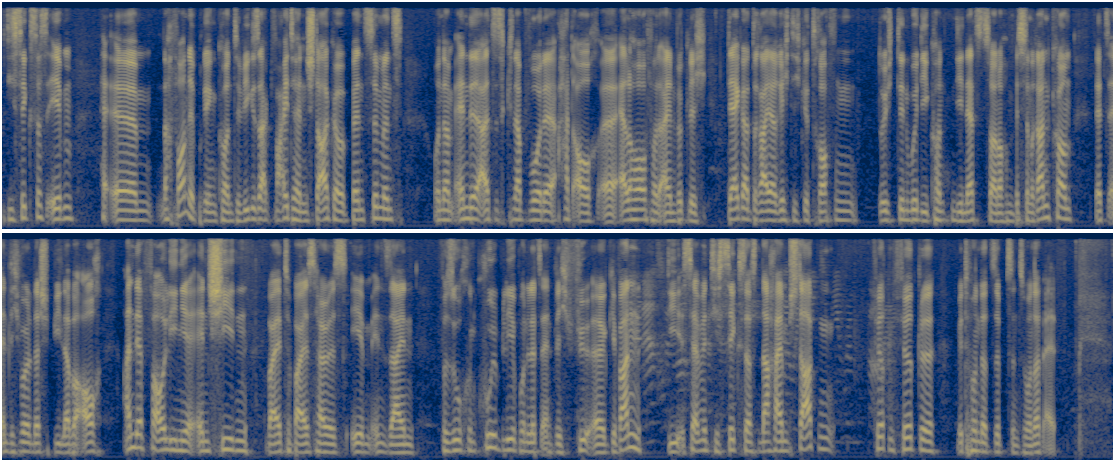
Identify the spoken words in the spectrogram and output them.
die Sixers eben äh, nach vorne bringen konnte. Wie gesagt, weiterhin starker Ben Simmons und am Ende, als es knapp wurde, hat auch äh, Al Horford einen wirklich Dagger-Dreier richtig getroffen. Durch Woody konnten die Nets zwar noch ein bisschen rankommen, letztendlich wurde das Spiel aber auch an der V-Linie entschieden, weil Tobias Harris eben in seinen Versuchen cool blieb und letztendlich für, äh, gewann die 76ers nach einem starken vierten Viertel mit 117 zu 111.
